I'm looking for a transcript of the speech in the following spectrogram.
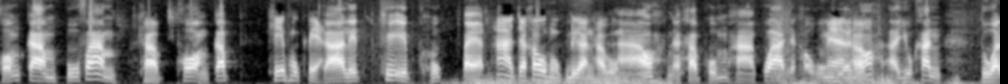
ของกามปูฟาร์ม ครับท้องกับเคเอฟหกแปดกาเลต KF68 ห้าจะเข้าหกเดือนครับผมเอานะครับผมหากว่าจะเข้าหกแม่นเดือนครับเนาะอายุขั้นตรวจ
